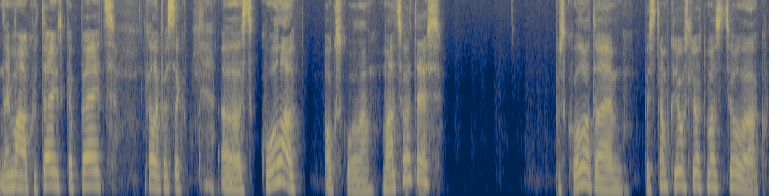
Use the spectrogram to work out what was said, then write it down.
nemāku teikt, kāpēc. Kā lai pasakā, skolā, augstskolā mācoties, par skolotājiem pēc tam kļūst ļoti maz cilvēku.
